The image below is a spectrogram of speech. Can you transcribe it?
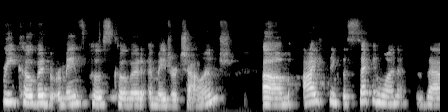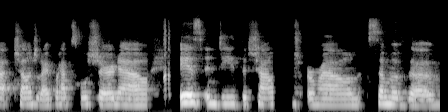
pre-COVID, but remains post-COVID a major challenge. Um, I think the second one, that challenge that I perhaps will share now, is indeed the challenge around some of the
